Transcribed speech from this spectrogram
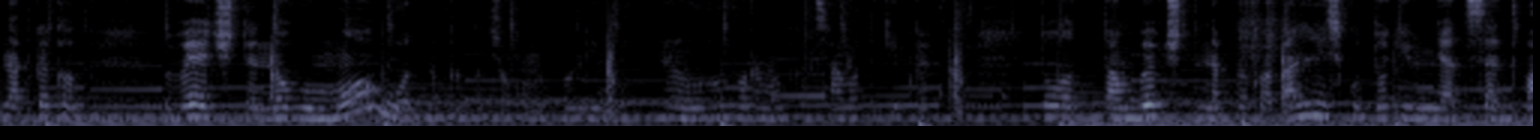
наприклад, вивчити нову мову, от, наприклад, цього ми порівнюємо, говоримо про це, от такий приклад, то там вивчити, наприклад, англійську до рівня C2,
